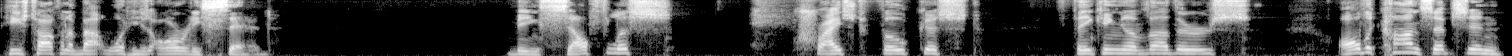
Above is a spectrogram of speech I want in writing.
He's talking about what he's already said being selfless, Christ focused, thinking of others, all the concepts in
